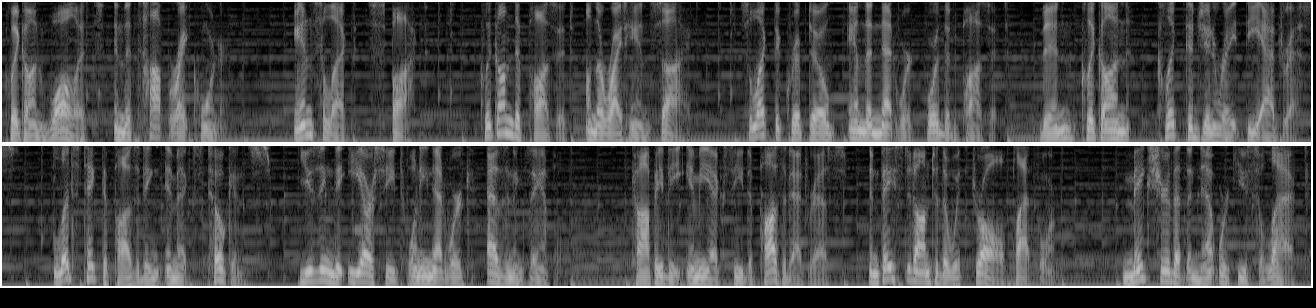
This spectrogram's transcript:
click on Wallets in the top right corner and select Spot. Click on Deposit on the right-hand side. Select the crypto and the network for the deposit. Then click on Click to generate the address. Let's take depositing MX tokens using the ERC20 network as an example. Copy the MEXC deposit address and paste it onto the withdrawal platform. Make sure that the network you select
